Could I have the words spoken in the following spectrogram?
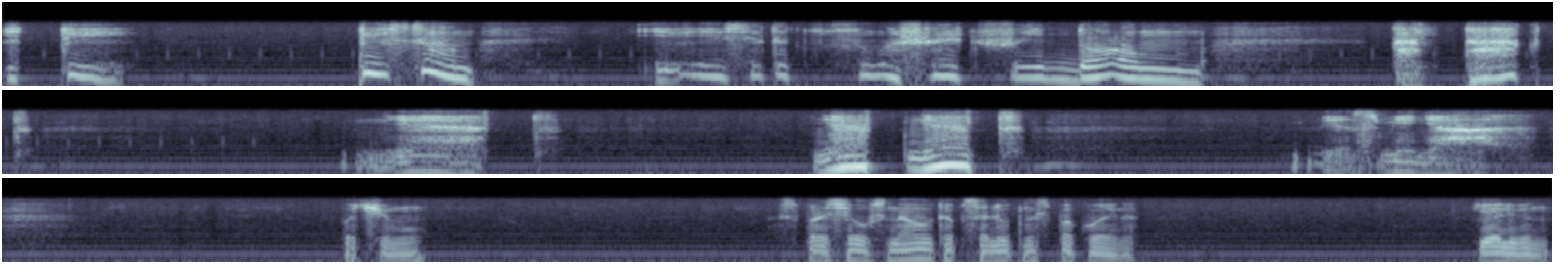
И ты, ты сам и весь этот сумасшедший дом. Контакт? Нет. Нет, нет. Без меня. Почему? Спросил Снаут абсолютно спокойно. Кельвин,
